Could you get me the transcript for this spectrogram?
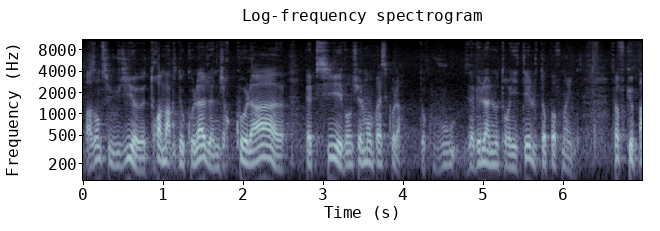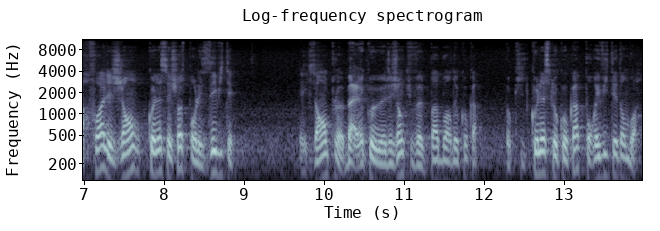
Par exemple, si je vous dis euh, trois marques de cola, je vais me dire cola, euh, Pepsi et éventuellement Cola. Donc vous, vous avez la notoriété, le top of mind. Sauf que parfois, les gens connaissent ces choses pour les éviter. Exemple, bah, les gens qui ne veulent pas boire de coca. Donc ils connaissent le coca pour éviter d'en boire.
